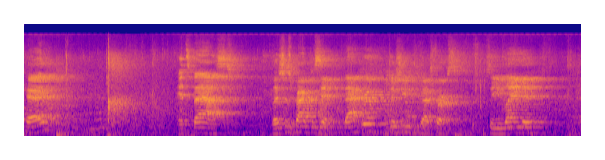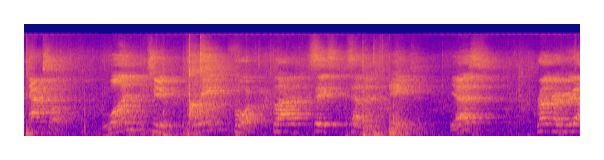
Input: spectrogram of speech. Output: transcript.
Okay? It's fast. Let's just practice it. Back grip, just you guys first. So you landed. Axel. One, two, three, four, five, six, seven, eight. Yes? Front grip, here we go.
